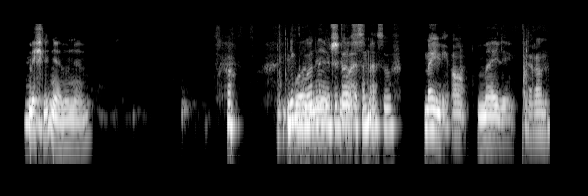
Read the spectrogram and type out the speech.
Myśli? Nie wiem, nie. Ha. Nikt głodny nie czytał SMS-ów. Maili, o, Maili. rany.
